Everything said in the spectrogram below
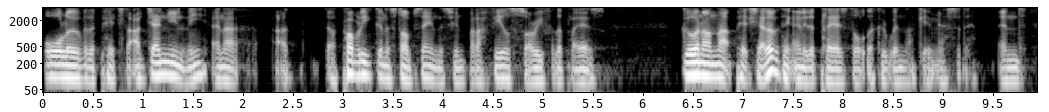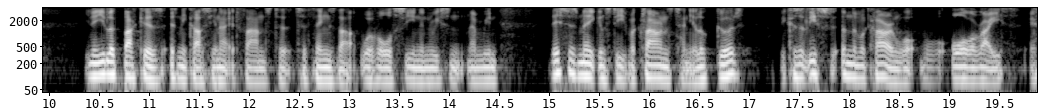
all over the pitch that I genuinely, and I, I I'm probably going to stop saying this soon, but I feel sorry for the players going on that pitch. I don't think any of the players thought they could win that game yesterday. And you know, you look back as, as Newcastle United fans to, to things that we've all seen in recent memory. And this is making Steve McClaren's tenure look good because at least under McClaren, we're, we're all right in,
